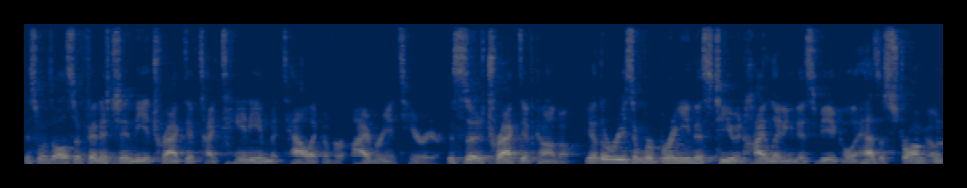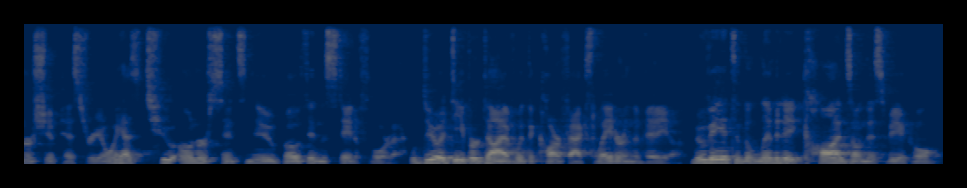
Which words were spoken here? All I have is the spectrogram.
This one's also finished in the attractive titanium metallic over ivory interior. This is an attractive combo. The other reason we're bringing this to you and highlighting this vehicle, it has a strong ownership history. It only has two owners since new, both in the state of Florida. We'll do a deeper dive with the Carfax later in the video. Moving into the limited cons on this vehicle,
